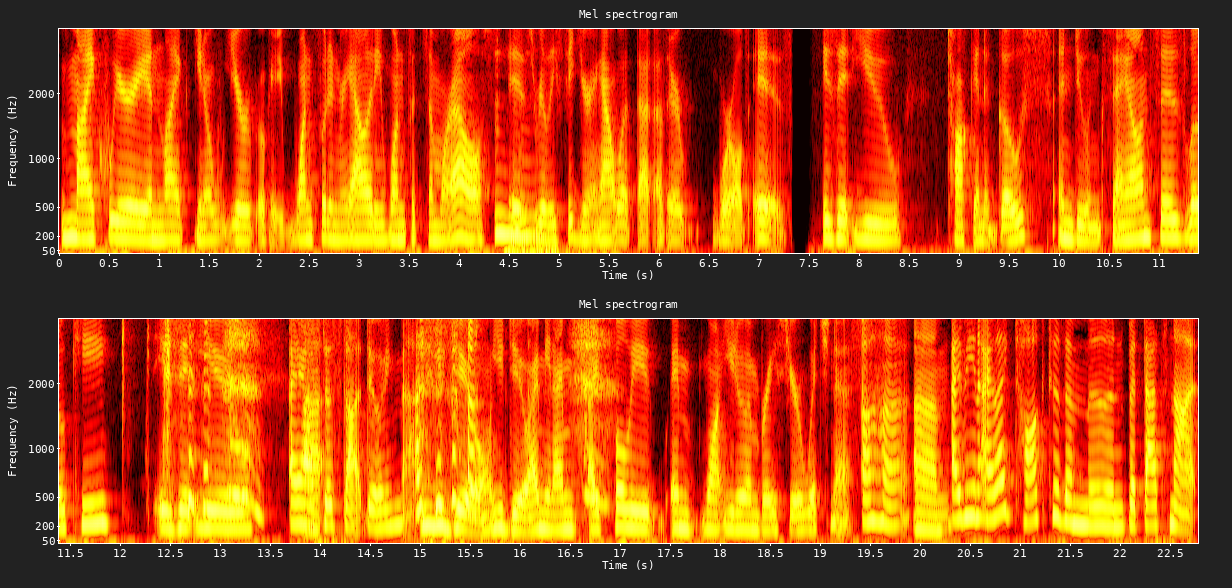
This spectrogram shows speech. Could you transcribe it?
my query and like, you know, you're okay, one foot in reality, one foot somewhere else is mm-hmm. really figuring out what that other world is. Is it you talking to ghosts and doing seances low key? Is it you I have to start doing that. you do. You do. I mean, I'm I fully em- want you to embrace your witchness. Uh-huh. Um I mean, I like talk to the moon, but that's not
